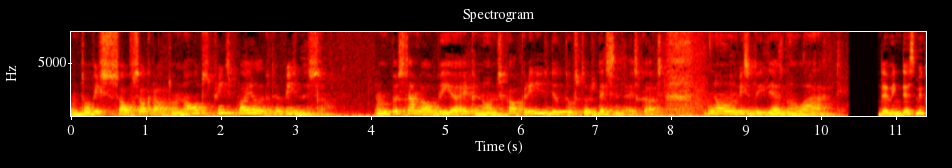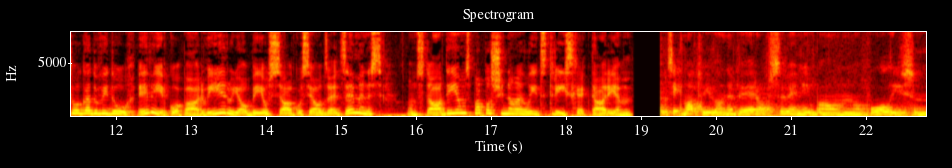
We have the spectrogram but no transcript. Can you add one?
Un to visu savu sakrāto naudu, principā, ieliku tajā biznesā. Un pēc tam vēl bija ekonomiskā krīze, 2010. gads. Nu, viss bija diezgan lēti. 90. gadu vidū Evija kopā ar vīru jau bija uzsākusi audzēt zemenes, un stādījums paplašināja līdz 3 hektāriem. Cik Latvija vēl nebija Eiropas Savienībā un no Polijas un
